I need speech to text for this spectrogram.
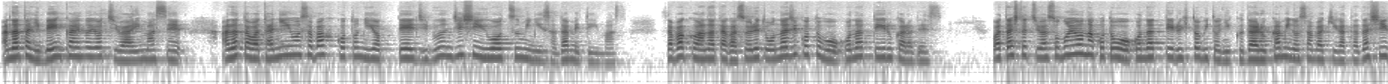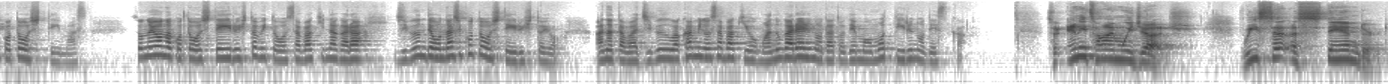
あなたに弁解の余地はありません。あなたは他人を裁くことによって自分自身を罪に定めています。裁くあなたがそれと同じことを行っているからです。私たちはそのようなことを行っている人々に下る神の裁きが正しいことを知っています。そのようなことをしている人々を裁きながら自分で同じことをしている人よあなたは自分は神の裁きを免れるのだとでも思っているのですか？So, anytime we judge, we set a standard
